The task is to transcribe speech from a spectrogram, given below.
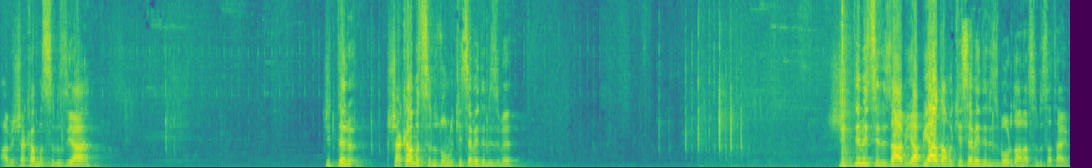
Abi şaka mısınız ya? Cidden şaka mısınız? Onu kesemediniz mi? Ciddi misiniz abi? Ya bir adamı kesemediniz mi orada anasını satayım?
